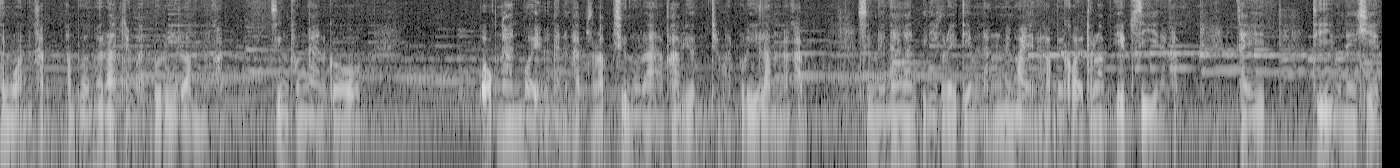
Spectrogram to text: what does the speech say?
สนวนครับอำเภอห้วยราชจังหวัดบุรีรัมย์นะครับ ซึ่งผลงานก็ออกงานบ่อยเหมือนกันนะครับสำหรับชื่อนุราภาพยนตร์จังหวัดบุรีรัมย์นะครับ ซึ่งในหน้างานปีนี้ก็เลยเตรียมหนังใหม่ๆนะครับไปคอยต้อนรับ FC นะครับใครที่อยู่ในเขต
